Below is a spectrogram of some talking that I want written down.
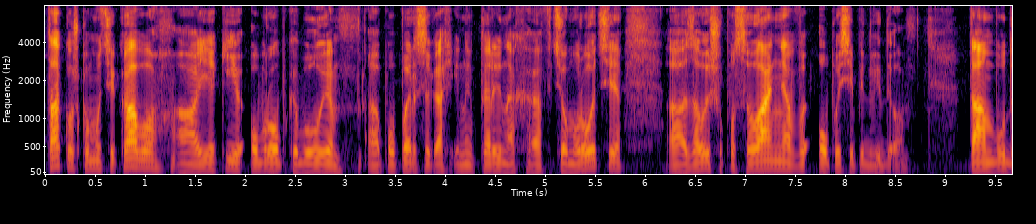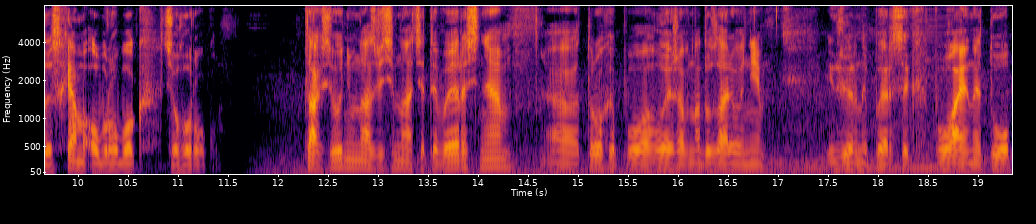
Також, кому цікаво, які обробки були по персиках і нектаринах в цьому році, залишу посилання в описі під відео. Там буде схема обробок цього року. Так, сьогодні у нас 18 вересня. Трохи полежав на дозарюванні інжирний персик Плайне Топ.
